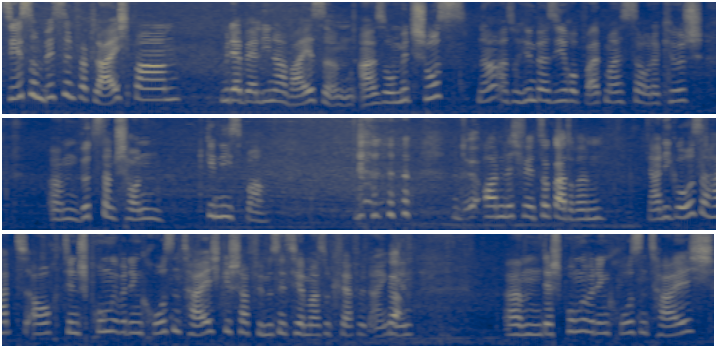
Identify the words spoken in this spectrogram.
sie ist so ein bisschen vergleichbar mit der Berliner Weiße. Also mit Schuss, ne? also Himbeersirup, Waldmeister oder Kirsch, ähm, wird es dann schon genießbar. Mit ordentlich viel Zucker drin. Ja, die Gose hat auch den Sprung über den großen Teich geschafft. Wir müssen jetzt hier mal so querfeld eingehen. Ähm, der Sprung über den großen Teich.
